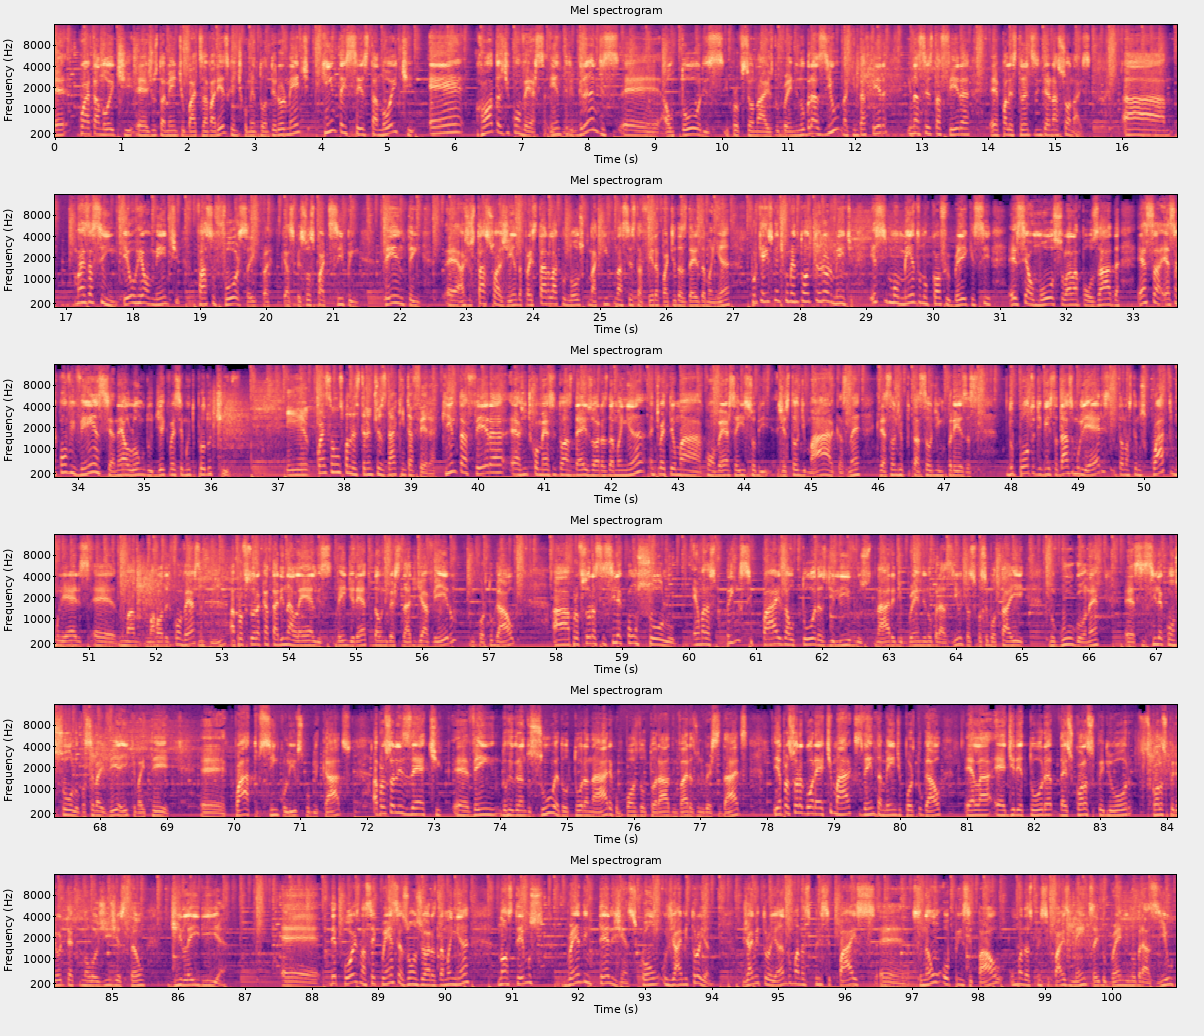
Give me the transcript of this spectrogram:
É, quarta noite é justamente o Bates Avareza, que a gente comentou anteriormente. Quinta e sexta noite é rodas de conversa uhum. entre grandes é, autores e profissionais do branding no Brasil, na quinta-feira, e na sexta-feira é, palestrantes internacionais. Ah, mas assim, eu realmente faço força aí para que as pessoas participem, tentem é, ajustar a sua agenda para estar lá conosco na quinta e na sexta-feira a partir das 10 da manhã, porque é isso que a gente comentou anteriormente. Esse momento no coffee break, esse, esse almoço lá na pousada, essa, essa convivência né, ao longo do dia que vai ser muito produtivo. E quais são os palestrantes da quinta-feira? Quinta-feira eh, a gente começa então às 10 horas da manhã. A gente vai ter uma conversa aí sobre gestão de marcas, né? Criação de reputação de empresas do ponto de vista das mulheres. Então nós temos quatro mulheres é, numa, numa roda de conversa. Uhum. A professora Catarina Leles vem direto da Universidade de Aveiro, em Portugal. A professora Cecília Consolo é uma das principais autoras de livros na área de branding no Brasil. Então, se você botar aí no Google, né, é, Cecília Consolo, você vai ver aí que vai ter é, quatro, cinco livros publicados. A professora Lisete é, vem do Rio Grande do Sul, é doutora na área, com pós-doutorado em várias universidades. E a professora Gorete Marques vem também de Portugal. Ela é diretora da Escola Superior, Escola Superior de Tecnologia e Gestão de Leiria. É, depois, na sequência, às 11 horas da manhã, nós temos Brand Intelligence com o Jaime Troiano. Jaime Troiano, uma das principais, é, se não o principal, uma das principais mentes aí do branding no Brasil.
